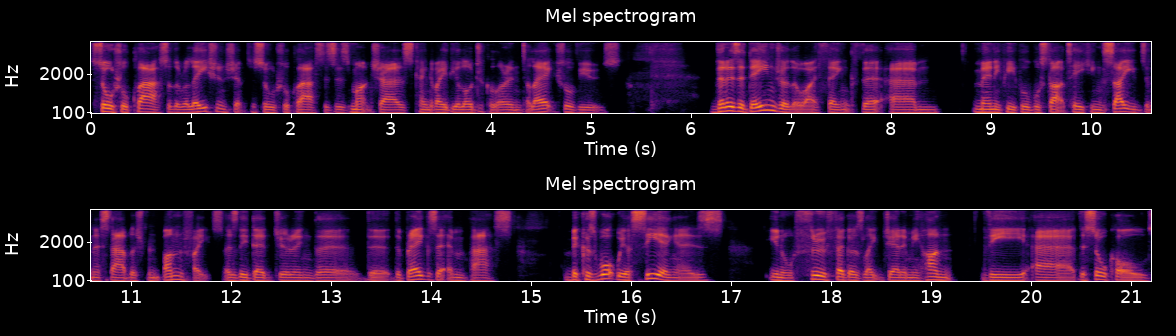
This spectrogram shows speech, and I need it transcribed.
social class or the relationship to social classes as much as kind of ideological or intellectual views. There is a danger, though, I think, that um, many people will start taking sides in establishment bun fights, as they did during the, the, the Brexit impasse, because what we are seeing is, you know, through figures like Jeremy Hunt, the uh, the so-called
